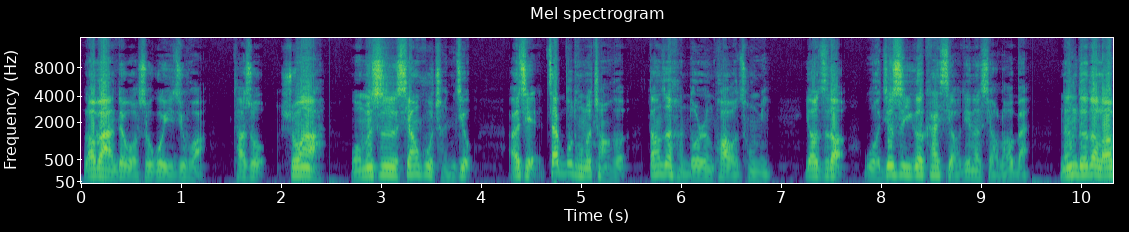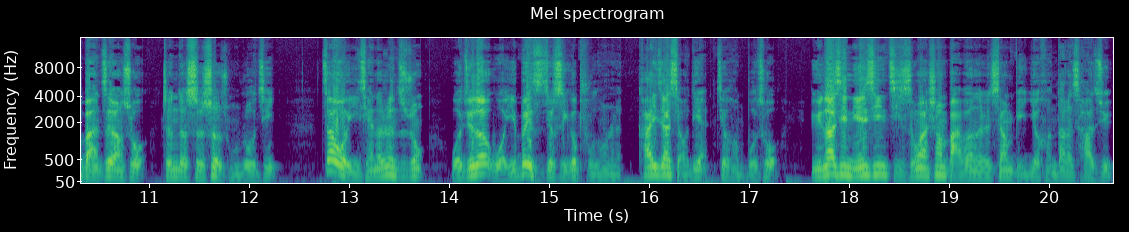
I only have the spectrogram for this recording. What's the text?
老板对我说过一句话，他说：“说啊，我们是相互成就，而且在不同的场合，当着很多人夸我聪明。要知道，我就是一个开小店的小老板，能得到老板这样说，真的是受宠若惊。在我以前的认知中，我觉得我一辈子就是一个普通人，开一家小店就很不错，与那些年薪几十万上百万的人相比，有很大的差距，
